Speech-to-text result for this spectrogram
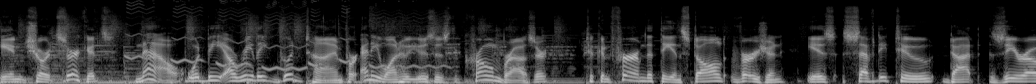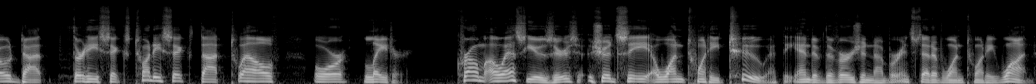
In short circuits, now would be a really good time for anyone who uses the Chrome browser to confirm that the installed version is 72.0.3626.12 or later. Chrome OS users should see a 122 at the end of the version number instead of 121.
